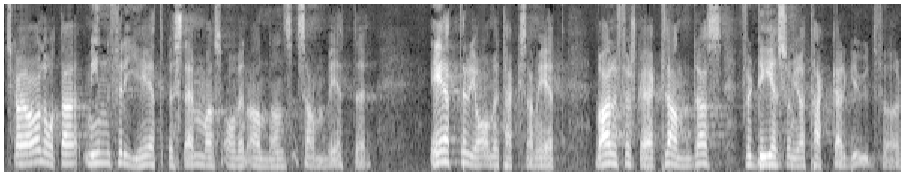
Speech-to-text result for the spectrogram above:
Ska jag låta min frihet bestämmas av en annans samvete? Äter jag med tacksamhet, varför ska jag klandras för det som jag tackar Gud för?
